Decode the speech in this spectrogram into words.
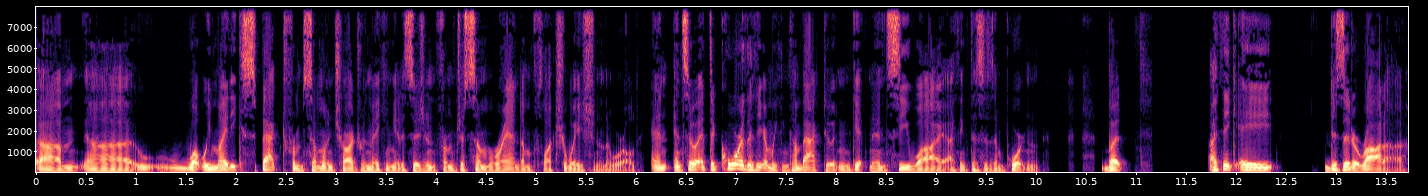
um, uh, what we might expect from someone charged with making a decision from just some random fluctuation in the world. And and so at the core of the theorem, we can come back to it and get and see why I think this is important. But I think a desiderata,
